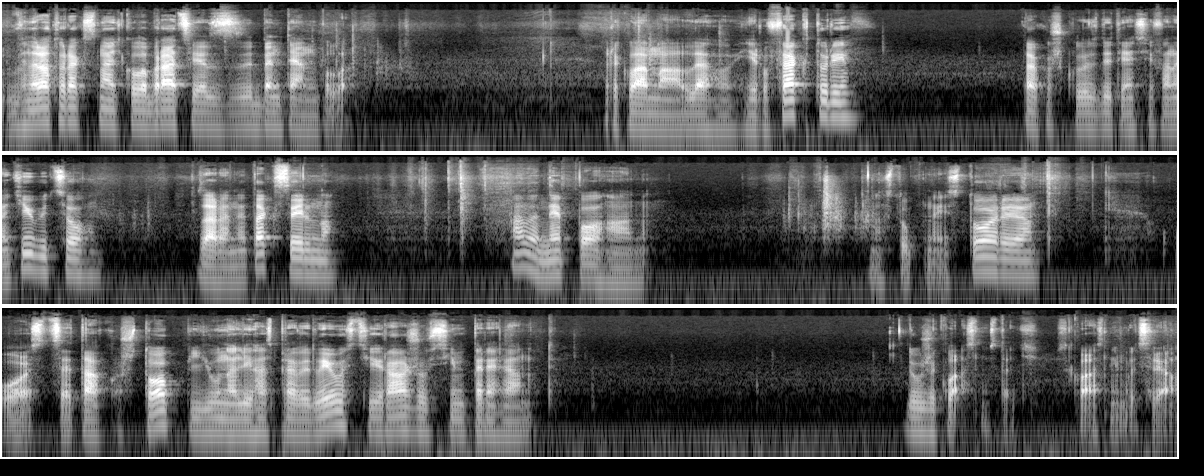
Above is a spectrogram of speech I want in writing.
В Генератор X навіть колаборація з Ben 10 була. Реклама Lego Hero Factory. Також колись в дитинстві фанатів від цього. Зараз не так сильно, але непогано. Наступна історія. Ось це також топ. Юна Ліга Справедливості і раджу всім переглянути. Дуже класно, кстати. Класний мультсеріал.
